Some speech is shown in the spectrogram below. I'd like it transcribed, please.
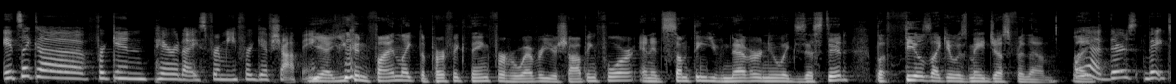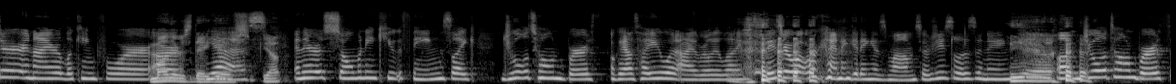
it's like a freaking paradise for me for gift shopping. Yeah, you can find like the perfect thing for whoever you're shopping for, and it's something you've never knew existed, but feels like it was made just for them. Oh Like, yeah, there's Victor and I are looking for our- Mother's Day yes. gifts. Yep. And there are so many cute things like jewel tone birth. Okay, I'll tell you what I really like. These are what we're kind of getting as mom, so she's listening. Yeah. Um, jewel tone birth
